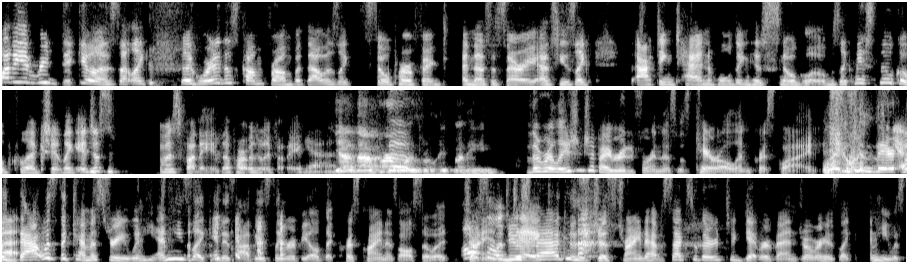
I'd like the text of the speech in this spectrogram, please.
funny and ridiculous that, like, like where did this come from? But that was like so perfect and necessary as he's like acting ten, holding his snow globes, like my snow globe collection. Like it just, it was funny. That part was really funny. Yeah. yeah, that part The- was really funny. The relationship I rooted for in this was Carol and Chris Klein. Like when they're Yeah. like that was the chemistry when he and he's like it is obviously revealed that Chris Klein is also a Also giant douchebag who's just trying to have sex with her to get revenge over his like and he was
